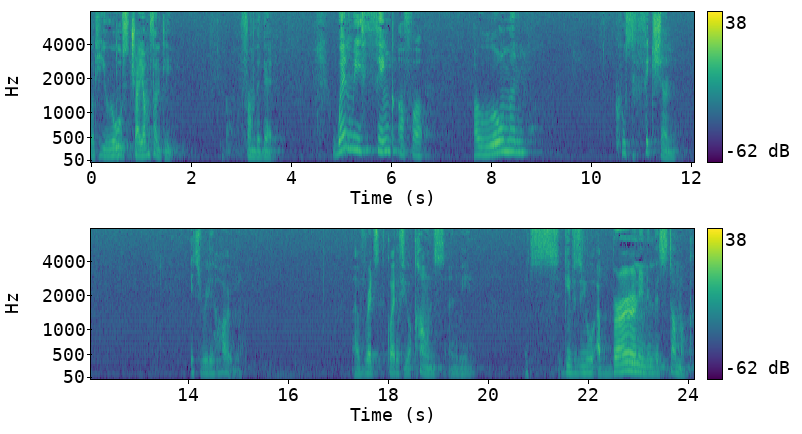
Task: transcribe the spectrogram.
But he rose triumphantly from the dead. When we think of a, a Roman crucifixion, it's really horrible. I've read quite a few accounts, and we, it gives you a burning in the stomach,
